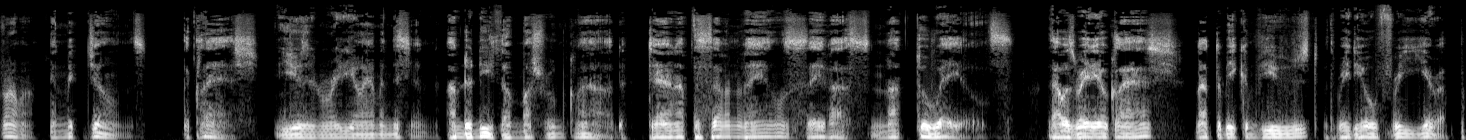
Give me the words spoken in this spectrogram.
Strummer and Mick Jones, The Clash, using radio ammunition underneath a mushroom cloud, tearing up the seven veils, save us, not the whales. That was Radio Clash, not to be confused with Radio Free Europe.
